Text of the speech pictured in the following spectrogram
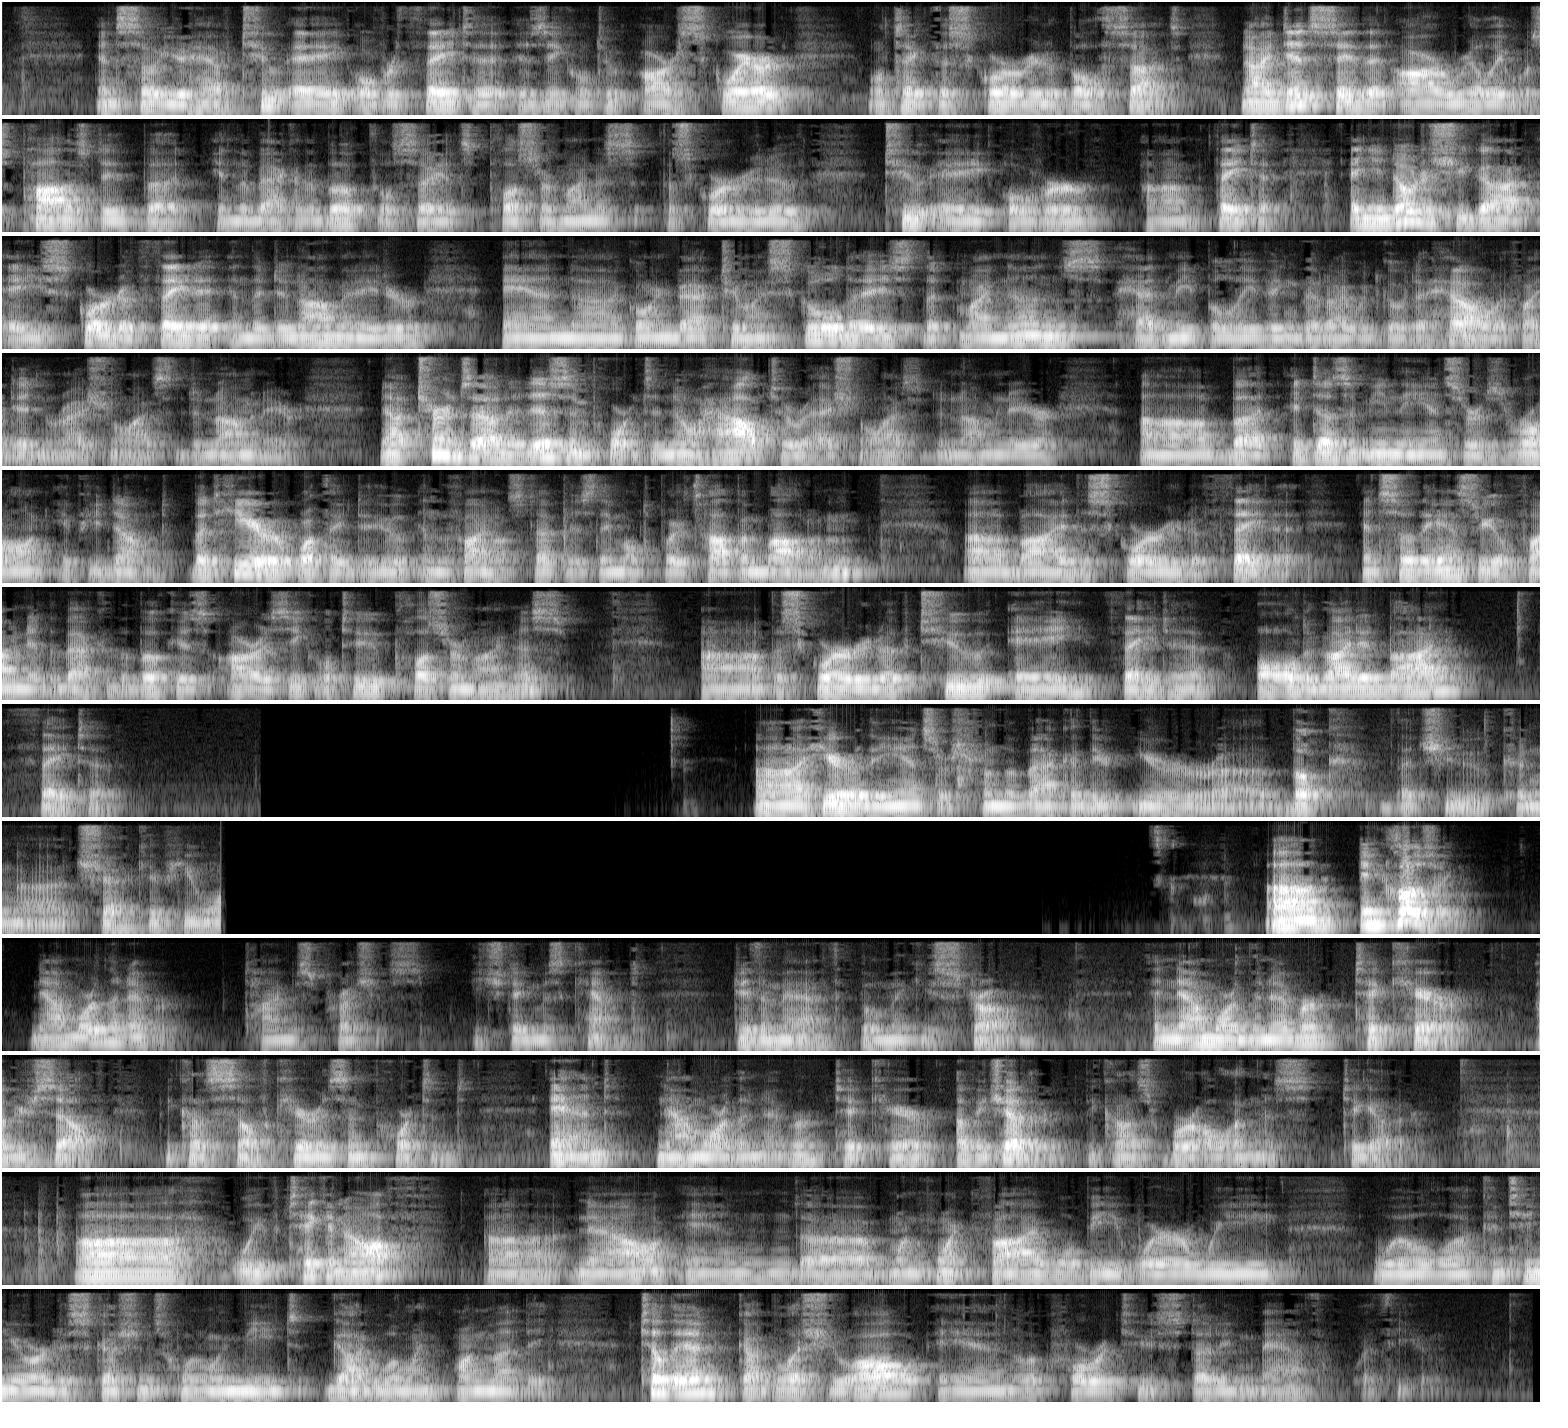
And so you have 2a over theta is equal to r squared. We'll take the square root of both sides. Now I did say that r really was positive, but in the back of the book they'll say it's plus or minus the square root of 2a over um, theta. And you notice you got a square root of theta in the denominator and uh, going back to my school days that my nuns had me believing that I would go to hell if I didn't rationalize the denominator. Now, it turns out it is important to know how to rationalize a denominator, uh, but it doesn't mean the answer is wrong if you don't. But here, what they do in the final step is they multiply top and bottom uh, by the square root of theta. And so the answer you'll find in the back of the book is r is equal to plus or minus uh, the square root of 2a theta, all divided by theta. Uh, here are the answers from the back of the, your uh, book that you can uh, check if you want. Um, in closing, now more than ever, time is precious. Each day must count. Do the math, it will make you strong. And now more than ever, take care of yourself because self-care is important. And now more than ever, take care of each other because we're all in this together. Uh, we've taken off uh, now, and uh, 1.5 will be where we will uh, continue our discussions when we meet, God willing, on Monday. Till then, God bless you all and look forward to studying math with you.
